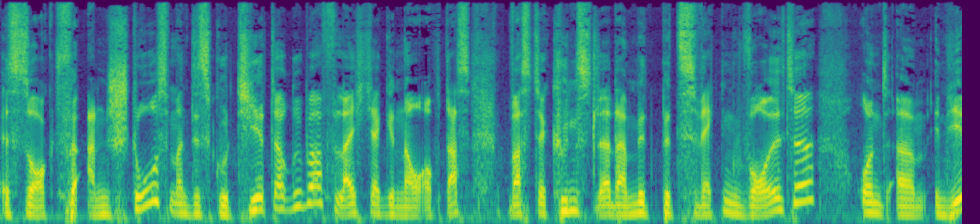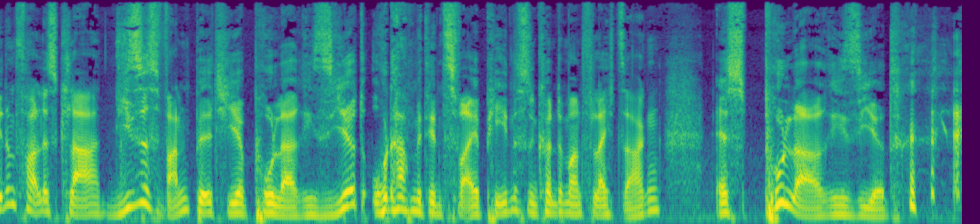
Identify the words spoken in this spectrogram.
Es sorgt für Anstoß. Man diskutiert darüber. Vielleicht ja genau auch das, was der Künstler damit bezwecken wollte. Und ähm, in jedem Fall ist klar, dieses Wandbild hier polarisiert oder mit den zwei Penissen könnte man vielleicht sagen, es polarisiert.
